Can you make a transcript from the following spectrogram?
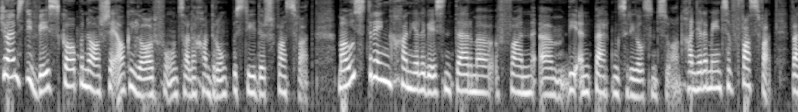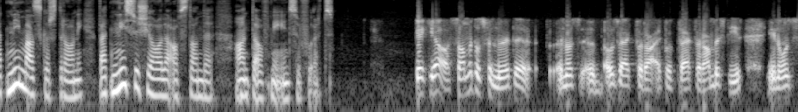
James die Wes-Kaapenaar sê elke jaar vir ons hulle gaan dronk bestuurders vasvat. Maar hoe streng gaan julle wees in terme van ehm um, die inperkingsreëls en so aan? Gaan julle mense vasvat wat nie maskers dra nie, wat nie sosiale afstande handhaaf nie ensovoorts? Kyk ja, saam met ons vennote en ons ons werk vir ek werk vir rampbestuur en ons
